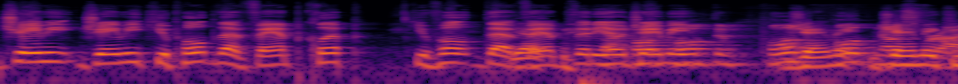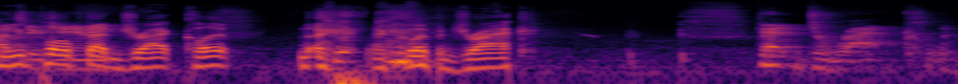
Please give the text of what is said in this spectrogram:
Jamie, Jamie, can you pull up that vamp clip? Can you pull up that Yeah. vamp video, Pull- Jamie? pull up the- pull Jamie, pull up Jamie, can you Nosferatu, pull up that Jamie. Drac clip? that clip of Drac. that Drat clip?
